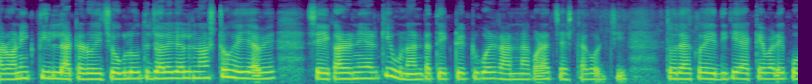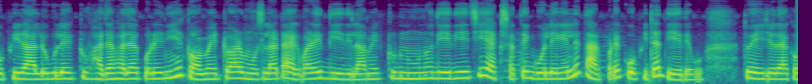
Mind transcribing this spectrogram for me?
আর অনেক তিল লাটা রয়েছে, ওগুলোও তো জলে জলে নষ্ট হয়ে যাবে। সেই কারণে আর কি উনানটাতে একটু একটু করে রান্না করার চেষ্টা করছি। তো দেখো এদিকে একেবারে কপির আলুগুলো একটু ভাজা ভাজা করে নিয়ে টমেটো আর মশলাটা একবারে দিয়ে দিলাম। একটু নুনও দিয়ে দিয়েছি, একসাথে গলে গেলে তারপরে কপিটা দিয়ে দেবো। তো এই যে দেখো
